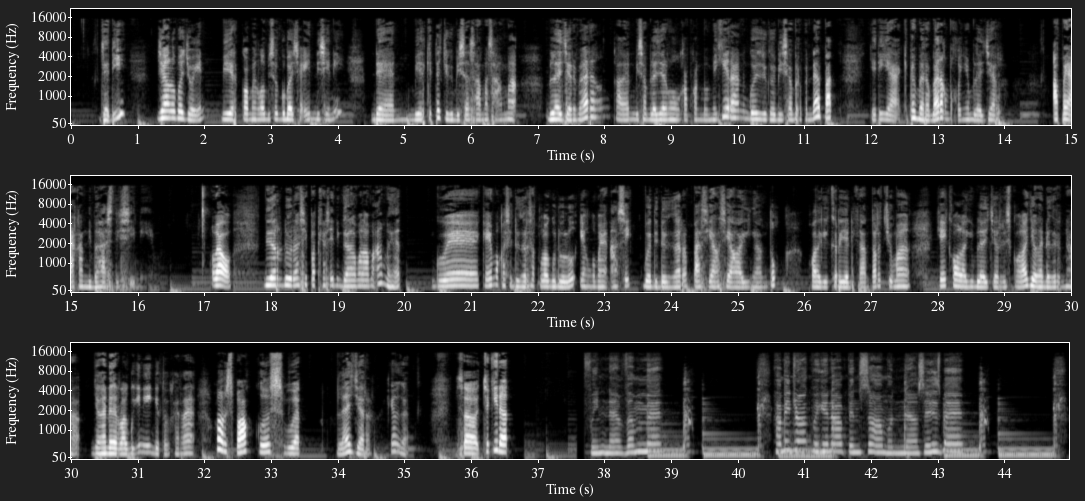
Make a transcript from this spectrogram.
Jadi jangan lupa join biar komen lo bisa gue bacain di sini dan biar kita juga bisa sama-sama belajar bareng. Kalian bisa belajar mengungkapkan pemikiran gue juga bisa berpendapat. Jadi ya kita bareng-bareng pokoknya belajar apa yang akan dibahas di sini. Well biar durasi podcast ini gak lama-lama amat gue kayaknya mau kasih denger satu lagu dulu yang lumayan asik buat didengar pas siang-siang lagi ngantuk kalau lagi kerja di kantor. Cuma kayak kalau lagi belajar di sekolah jangan dengerin hal jangan denger lagu ini gitu karena lo harus fokus buat belajar ya enggak so check it out. We never met I'll be drunk waking up in someone else's bed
